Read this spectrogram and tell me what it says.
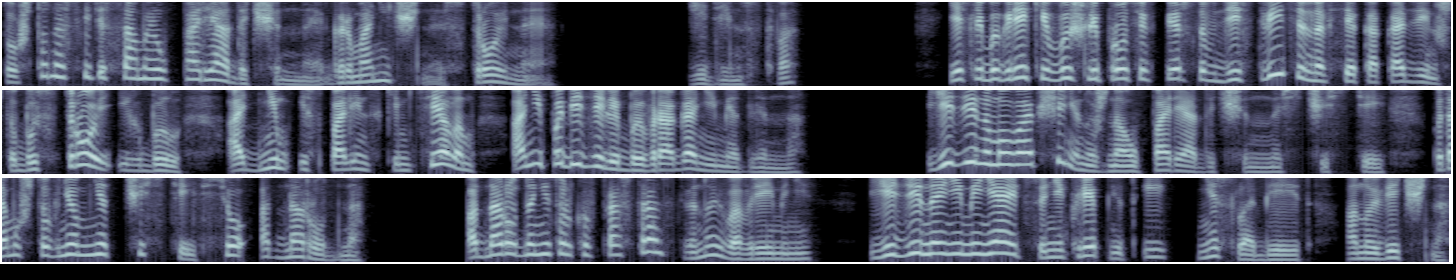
то что на свете самое упорядоченное, гармоничное, стройное? Единство. Если бы греки вышли против персов действительно все как один, чтобы строй их был одним исполинским телом, они победили бы врага немедленно. Единому вообще не нужна упорядоченность частей, потому что в нем нет частей, все однородно. Однородно не только в пространстве, но и во времени. Единое не меняется, не крепнет и не слабеет, оно вечно.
